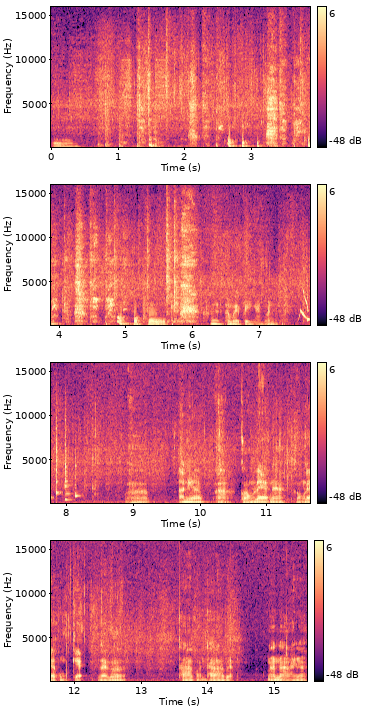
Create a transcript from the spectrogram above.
โอ้โอ้โหทำไมเป็นอย่างนั้นอันนี้ครับอ่ากล่องแรกนะกล่องแรกผมแกะแล้วก็ทาก่อนทาแบบหนาๆนะ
